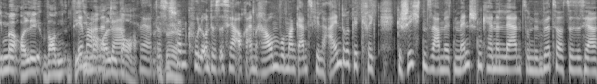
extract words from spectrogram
immer alle, waren die immer, immer alle, alle, da. da. Ja, das also, ist schon cool. Und das ist ja auch ein Raum, wo man ganz viele Eindrücke kriegt, Geschichten sammelt, Menschen kennenlernt. So ein Wirtshaus, das ist ja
